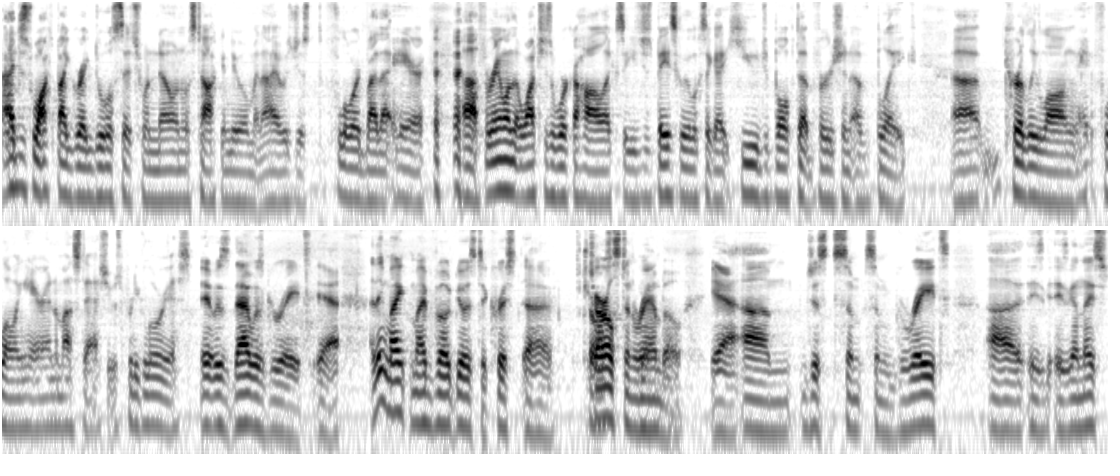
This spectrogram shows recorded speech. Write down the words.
I just walked by Greg Dulcich when no one was talking to him, and I was just floored by that hair. Uh, for anyone that watches Workaholics, he just basically looks like a huge, bulked up version of Blake. Uh, curly, long, flowing hair and a mustache. It was pretty glorious. It was that was great. Yeah, I think my, my vote goes to Chris uh, Charleston Rambo. Yeah, um, just some some great. Uh, he's, he's got a nice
